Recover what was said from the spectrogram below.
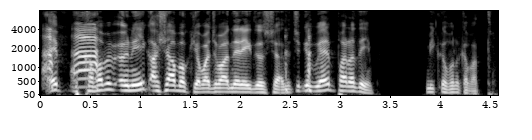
Hep kafam hep öne eğik aşağı bakıyorum. Acaba nereye gidiyoruz şu anda? Çünkü ben hep paradayım. Mikrofonu kapattım.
